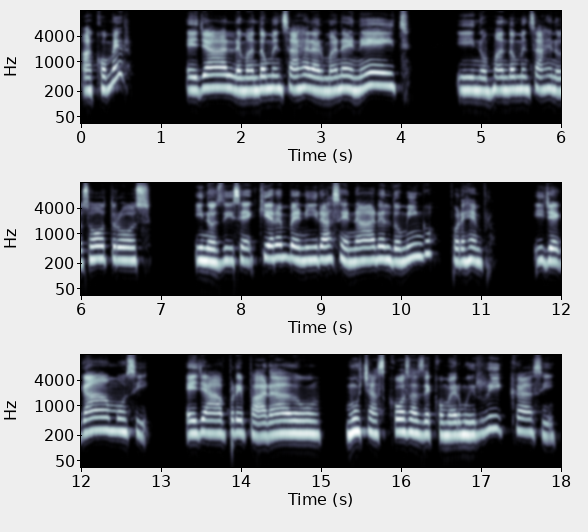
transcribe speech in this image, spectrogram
a comer. Ella le manda un mensaje a la hermana de Nate y nos manda un mensaje a nosotros y nos dice, ¿quieren venir a cenar el domingo? Por ejemplo. Y llegamos y ella ha preparado muchas cosas de comer muy ricas y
